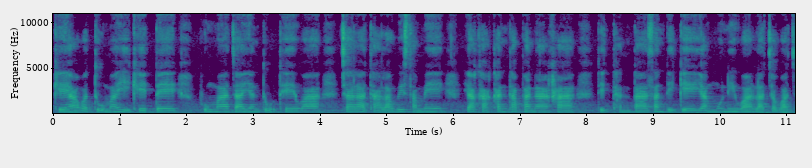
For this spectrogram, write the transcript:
เคหาวัตถุมหิเขเต ภูมิมาจายันตุเทวา ชาลถาลวิสเมยะขะคันทัพพนาคา ติดทันตาสันติเกยังมุนิวะราชวัจ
